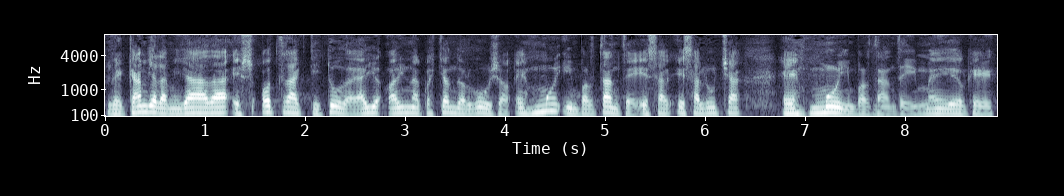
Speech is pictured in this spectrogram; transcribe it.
le cambia la mirada, es otra actitud, hay, hay una cuestión de orgullo. Es muy importante, esa, esa lucha es muy importante y medio que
